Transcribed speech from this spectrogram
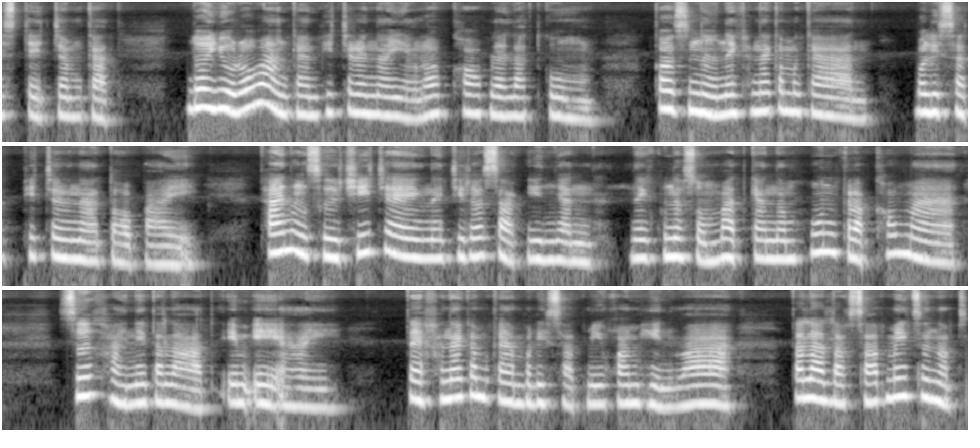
Estate จำกัด โดยอยู่ระหว่างการพิจารณาอย่างรอบคอบและรัดกุม ก่อนเสนอในคณะกรรมการ บริษัทพิจารณาต่อไป ท้ายหนังสือชี้แจงในจิรศักดิ์ยืนยัน ในคุณสมบัติการนำหุ้นกลับเข้ามา ซื้อขายในตลาด MAI แต่คณะกรรมการบริษัทมีความเห็นว่า ตลาดหลักทรัพย์ไม่สนับส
